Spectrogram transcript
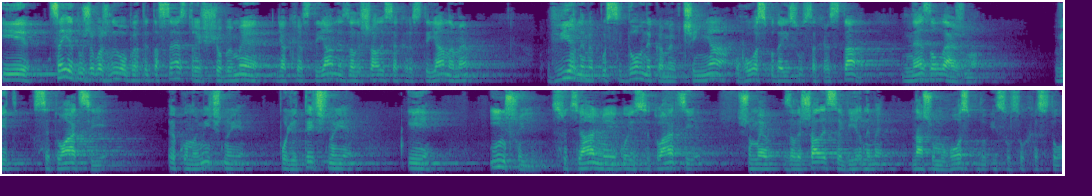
І це є дуже важливо, брати та сестри, щоб ми, як християни, залишалися християнами, вірними послідовниками вчення Господа Ісуса Христа незалежно від ситуації економічної, політичної і іншої соціальної якоїсь ситуації, що ми залишалися вірними нашому Господу Ісусу Христу.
